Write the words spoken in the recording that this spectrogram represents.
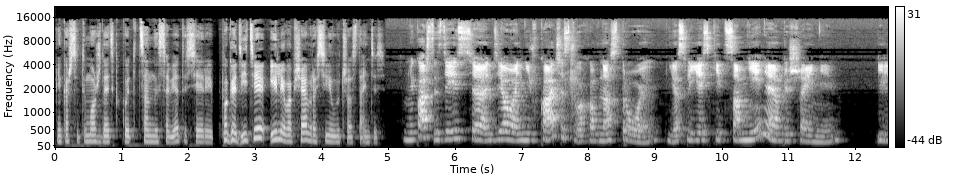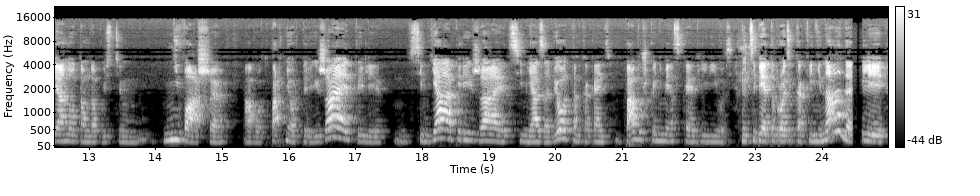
Мне кажется, ты можешь дать какой-то ценный совет из серии «Погодите» или вообще в России лучше останьтесь. Мне кажется, здесь э, дело не в качествах, а в настрое. Если есть какие-то сомнения в решении, или оно там, допустим, не ваше, а вот партнер переезжает или семья переезжает, семья зовет, там какая-нибудь бабушка немецкая объявилась, но тебе это вроде как и не надо, или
